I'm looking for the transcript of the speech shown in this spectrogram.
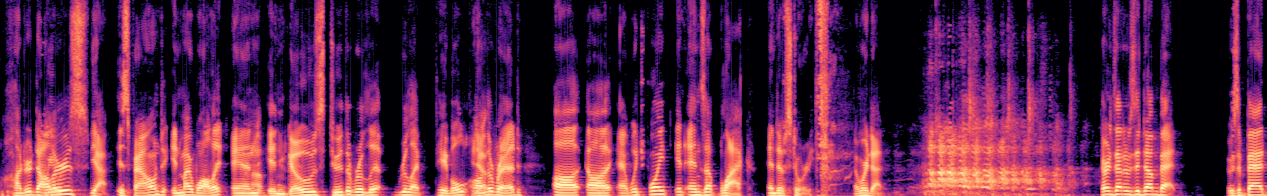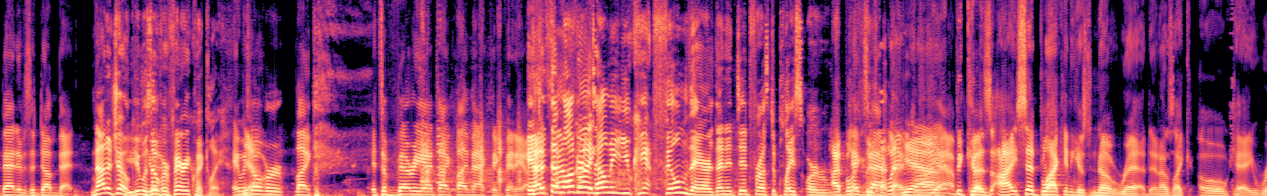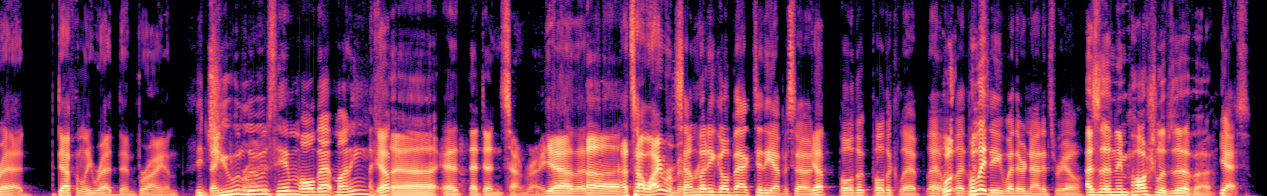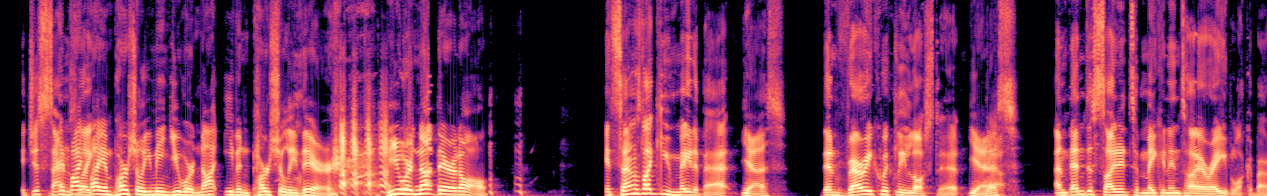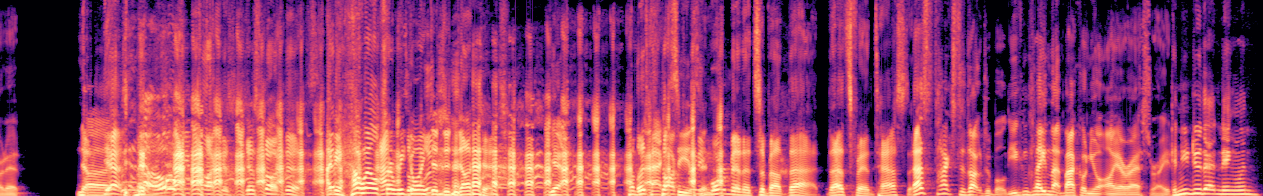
hundred dollars yeah. is found in my wallet and Uh-huh. it goes to the roulette roulette table on Yep, the red. Uh, uh, at which point it ends up black. End of story. and we're done. Turns out it was a dumb bet. It was a bad bet. It was a dumb bet. Not a joke. You it was over very quickly. It was Yeah. over like it's a very anticlimactic video. It That took them longer like- to tell me you can't film there than it did for us to place or I believe Exactly. Black- Yeah. Yeah. because I said black and he goes no red, and I was like, okay, red, definitely red. Then Brian, Did Thank you, you, Brian. lose him all that money? yep, Uh, uh, that doesn't sound right. yeah, that, uh, that's how I remember. it. Somebody go back to the episode. Yep. Pull the pull the clip. Let, Well- let, well, us it- see whether or not it's real. As an impartial observer, Yes. It just And sounds by, like by impartial, you mean you were not even partially there. you were not there at all. it sounds like you made a bet, Yes. then very quickly lost it, Yes. and then decided to make an entire A block about it. No. Uh, Yes, no, block is just on this. I mean, how else are we going to deduct it? Yeah. Come Let's tax talk 20 season. more minutes about that. That's fantastic. That's tax deductible. You can claim that back on your IRS, right? Can you do that in England?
